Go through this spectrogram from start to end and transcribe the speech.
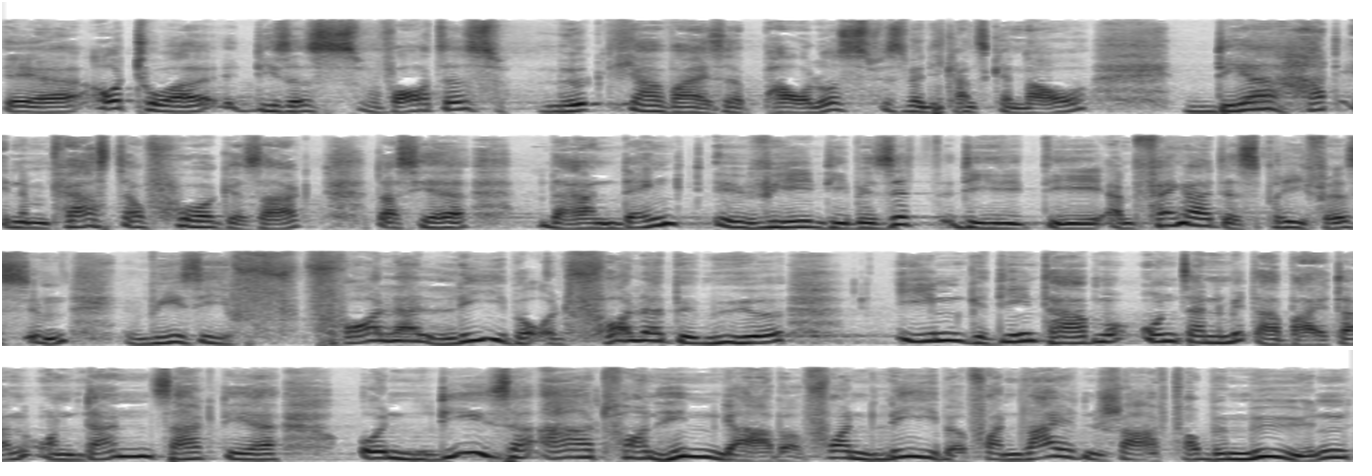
der Autor dieses Wortes, möglicherweise Paulus, wissen wir nicht ganz genau, der hat in einem Vers davor gesagt, dass er daran denkt, wie die, Besitz, die, die Empfänger des Briefes, wie sie voller Liebe und voller Bemühe ihm gedient haben und seinen Mitarbeitern. Und dann sagt er, und diese Art von Hingabe, von Liebe, von Leidenschaft, von Bemühen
